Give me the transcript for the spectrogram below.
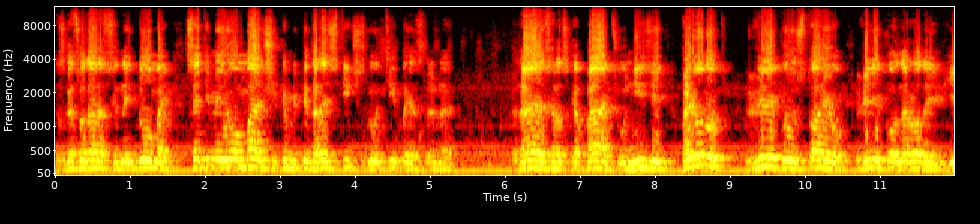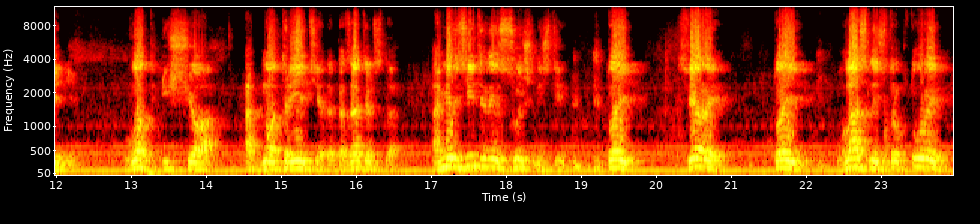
с Государственной Думой, с этими его мальчиками педорастического типа и остальное. Пытаясь раскопать, унизить, плюнуть в великую историю великого народа Евгения. Вот еще одно третье доказательство омерзительной сущности той сферы, той властной структуры,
